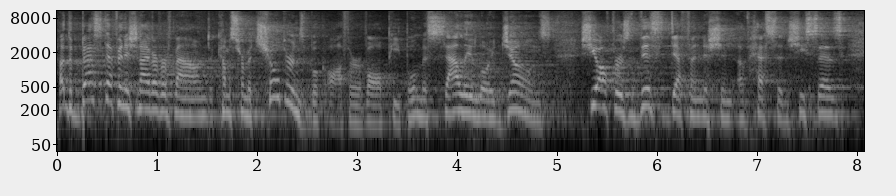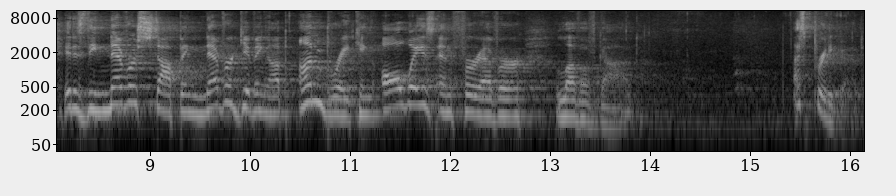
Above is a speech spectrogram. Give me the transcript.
Uh, the best definition I've ever found comes from a children's book author of all people, Miss Sally Lloyd Jones. She offers this definition of Hesed. She says, It is the never stopping, never giving up, unbreaking, always and forever love of God. That's pretty good.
